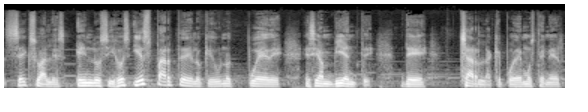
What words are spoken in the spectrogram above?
sexuales en los hijos y es parte de lo que uno puede, ese ambiente de charla que podemos tener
